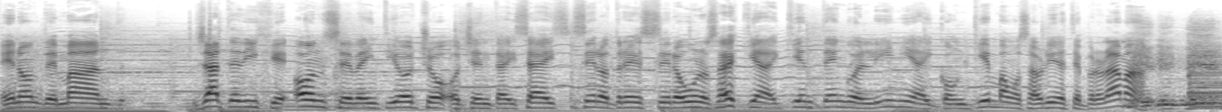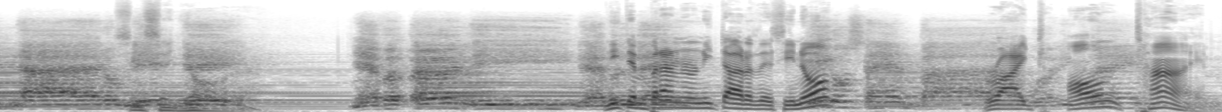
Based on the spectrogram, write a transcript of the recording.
en On Demand. Ya te dije 11 28 86 0301. ¿Sabes quién, quién tengo en línea y con quién vamos a abrir este programa? Sí, señor. Ni temprano ni tarde, sino right on time.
